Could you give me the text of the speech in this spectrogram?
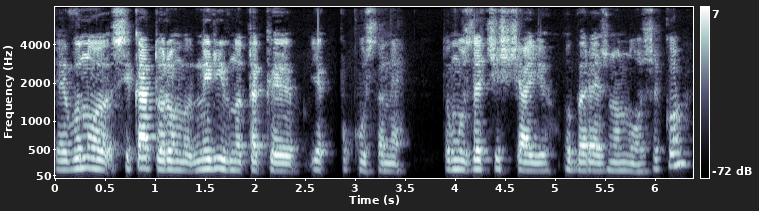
Е, Воно сікатором нерівно таке, як покусане, тому зачищаю обережно ножиком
